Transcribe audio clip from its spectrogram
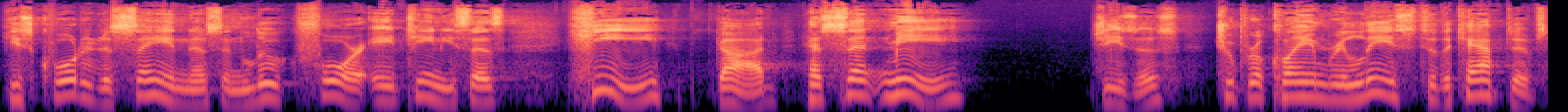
he's quoted as saying this in Luke 4 18. He says, He, God, has sent me, Jesus, to proclaim release to the captives,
